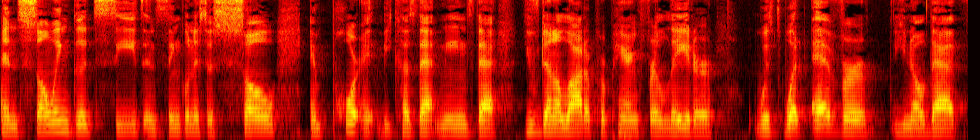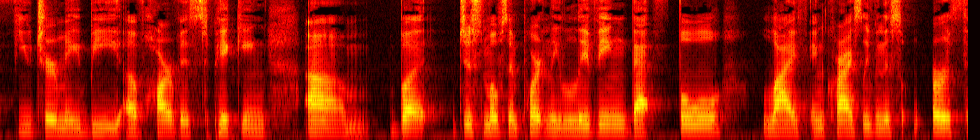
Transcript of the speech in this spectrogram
And sowing good seeds in singleness is so important because that means that you've done a lot of preparing for later with whatever you know that future may be of harvest picking. Um but just most importantly living that full life in Christ leaving this earth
